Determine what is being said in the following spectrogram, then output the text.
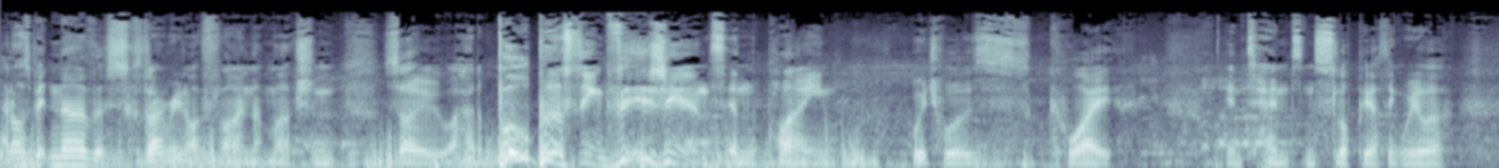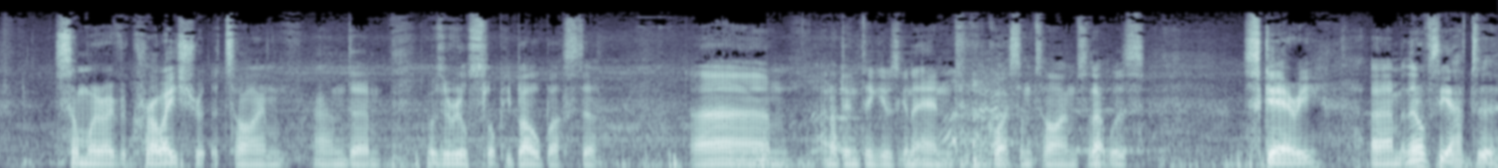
and I was a bit nervous because I don't really like flying that much, and so I had a ball bursting visions in the plane, which was quite intense and sloppy. I think we were somewhere over Croatia at the time, and um, it was a real sloppy bowl buster. Um, and I didn't think it was going to end for quite some time, so that was scary. Um, and then obviously I have to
